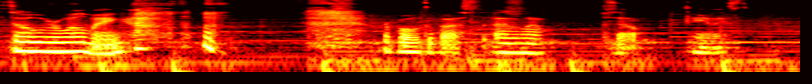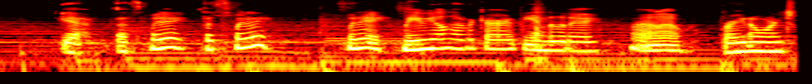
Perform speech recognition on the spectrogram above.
so overwhelming for both of us. I don't know. So, anyways, yeah, that's my day. That's my day. My day. Maybe I'll have a car at the end of the day. I don't know. Bright orange.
